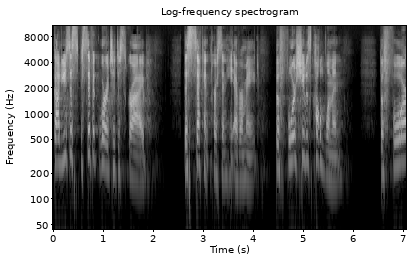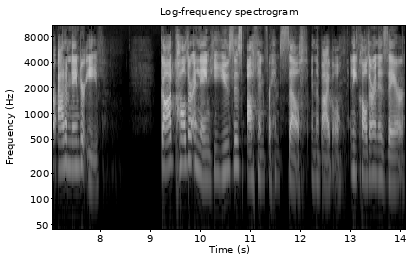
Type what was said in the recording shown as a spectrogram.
God used a specific word to describe the second person he ever made. Before she was called woman, before Adam named her Eve, God called her a name he uses often for himself in the Bible, and he called her an Ezer.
